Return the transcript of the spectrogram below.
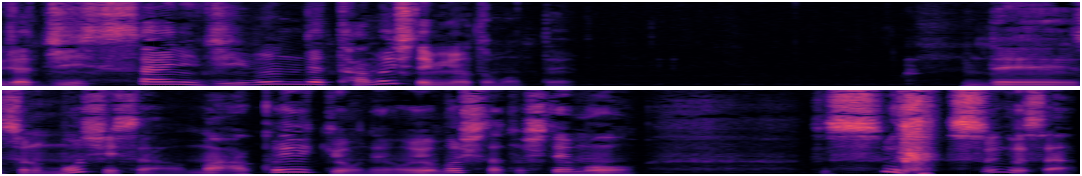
じゃあ実際に自分で試してみようと思って。で、そのもしさ、まあ悪影響をね、及ぼしたとしても、すぐ、すぐさ、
